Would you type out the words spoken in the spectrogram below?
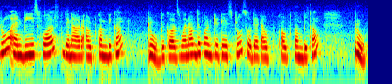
true and b is false then our outcome become true because one of the quantity is true so that out, outcome become true.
